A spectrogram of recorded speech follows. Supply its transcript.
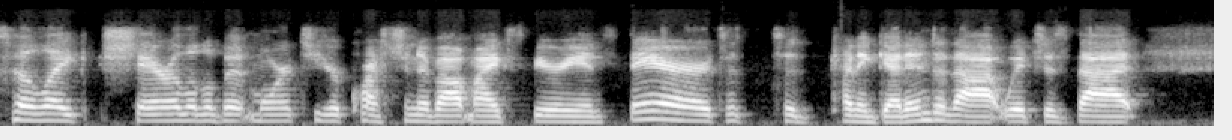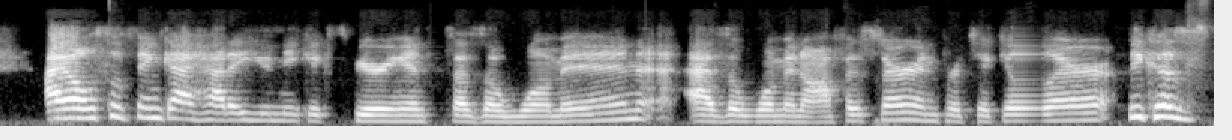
to like share a little bit more to your question about my experience there to to kind of get into that, which is that I also think I had a unique experience as a woman, as a woman officer in particular, because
